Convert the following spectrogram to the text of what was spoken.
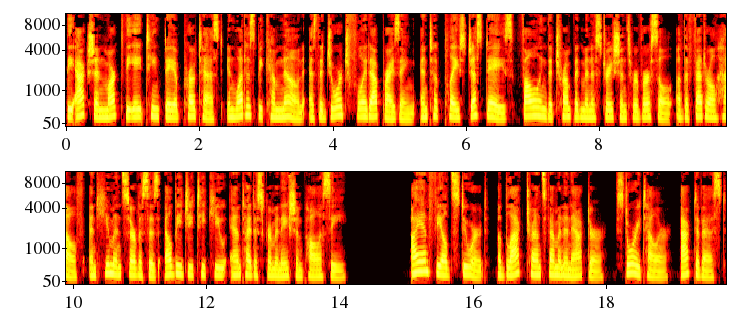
the action marked the 18th day of protest in what has become known as the George Floyd Uprising and took place just days following the Trump administration's reversal of the Federal Health and Human Services LGBTQ anti-discrimination policy. Ian Field Stewart, a black trans feminine actor, storyteller, activist,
